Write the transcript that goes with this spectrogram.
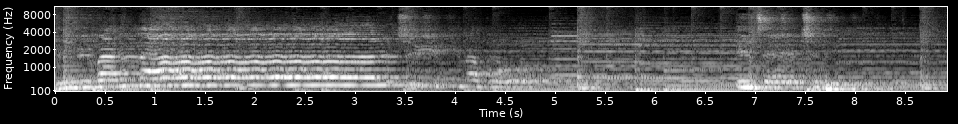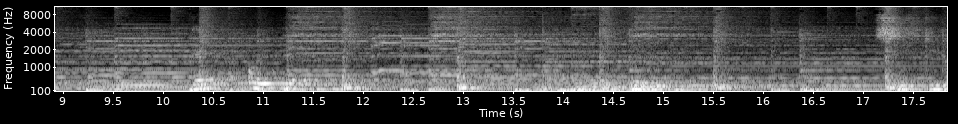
그 많은 날 이제 주님. 배올 때 씻기고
